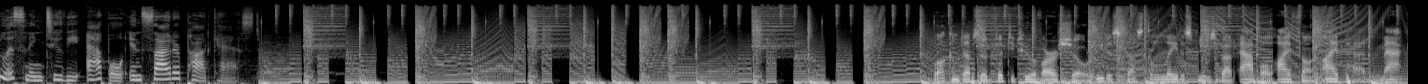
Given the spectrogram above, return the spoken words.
listening to the AppleInsider Podcast. Welcome to episode 52 of our show, where we discuss the latest news about Apple, iPhone, iPad, Mac,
